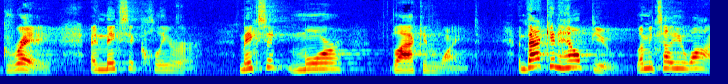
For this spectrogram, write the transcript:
gray and makes it clearer, makes it more black and white. And that can help you. Let me tell you why.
